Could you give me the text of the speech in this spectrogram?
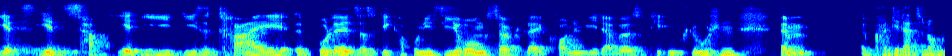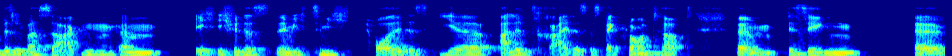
Jetzt, jetzt habt ihr die, diese drei äh, Bullets, also Dekarbonisierung, Circular Economy, Diversity, Inclusion. Ähm, könnt ihr dazu noch ein bisschen was sagen? Ähm, ich ich finde es nämlich ziemlich toll, dass ihr alle drei das als Background habt. Ähm, deswegen, äh,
